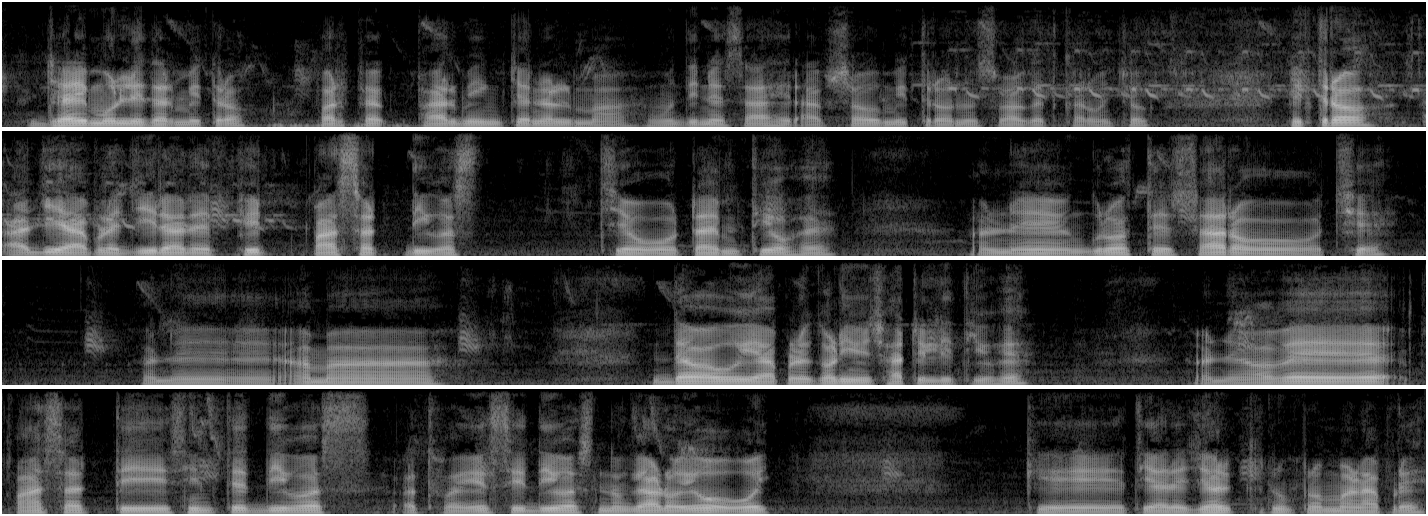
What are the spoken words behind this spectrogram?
જય મુરલીધર મિત્રો. પરફેક્ટ ફાર્મિંગ ચેનલમાં હું દિનેશ આહિર, આપ સૌ મિત્રોનું સ્વાગત કરું છું. મિત્રો, આજે આપણે જીરાને ફીટ પાસઠ દિવસ જેવો ટાઈમ થયો છે અને ગ્રોથ સારો છે. અને આમાં દવાઓ આપણે ઘણી છાંટી લીધી છે. અને હવે પાસઠથી સિત્તેર દિવસ અથવા એંસી દિવસનો ગાળો એવો હોય કે ત્યારે ઝડકીનું પ્રમાણ આપણે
